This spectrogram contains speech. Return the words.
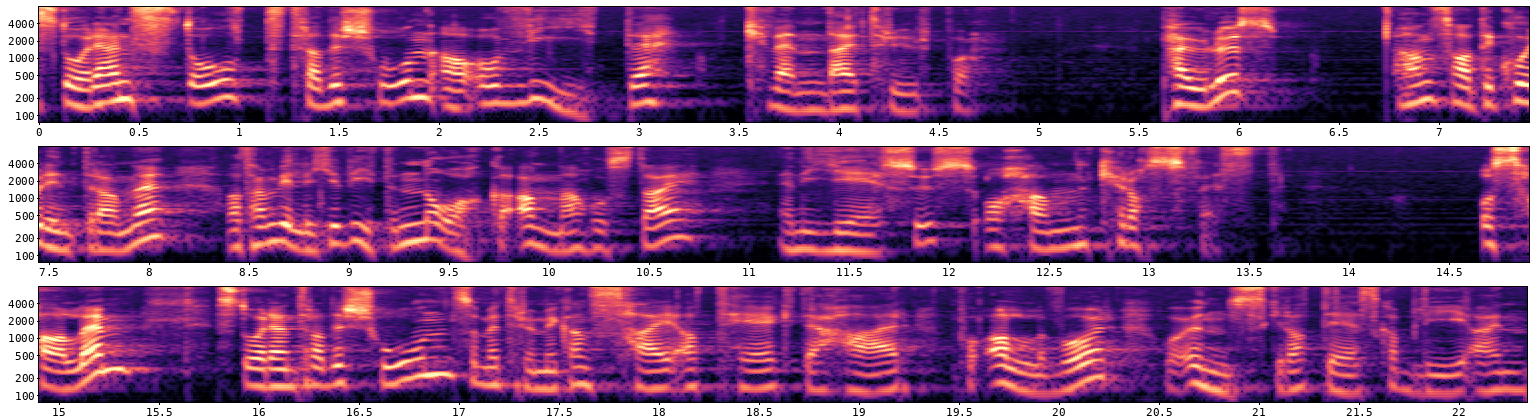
står i en stolt tradisjon av å vite hvem de tror på. Paulus han sa til korinterne at han ville ikke vite noe annet hos deg enn Jesus og han krossfest. Og Salem står det en tradisjon som jeg tror vi kan si at tar det her på alvor, og ønsker at det skal bli en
